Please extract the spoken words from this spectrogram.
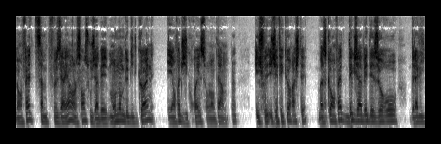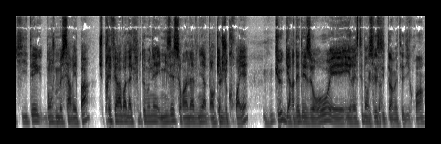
Mais en fait, ça me faisait rien dans le sens où j'avais mon nombre de bitcoins et en fait, j'y croyais sur le long terme. Mm. Et j'ai fait que racheter. Parce qu'en fait, dès que j'avais des euros, de la liquidité dont je me servais pas, je préférais avoir de la crypto-monnaie et miser sur un avenir dans lequel je croyais Mhm. que garder des euros et, et rester dans ce Qu'est-ce qui te permettait d'y croire?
